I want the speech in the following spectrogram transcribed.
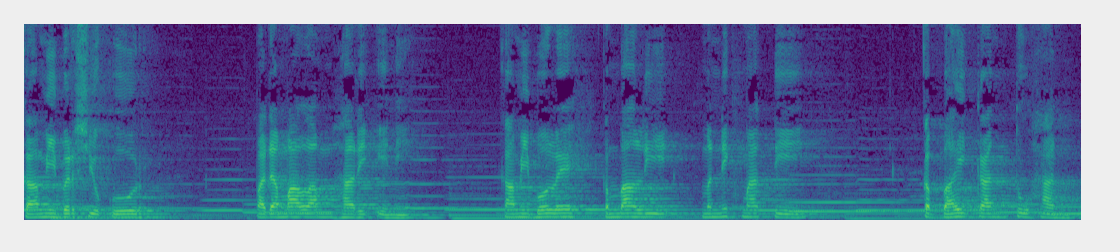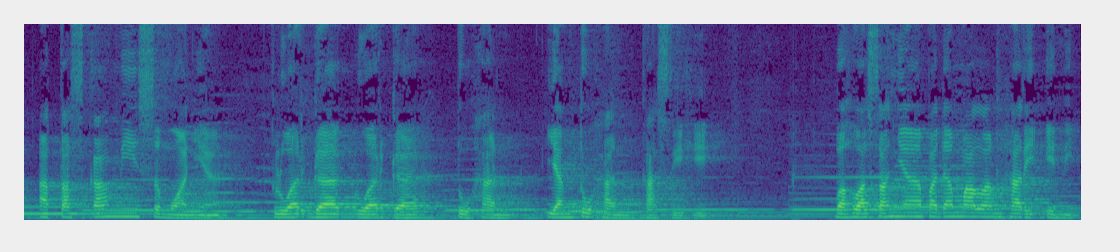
kami bersyukur pada malam hari ini kami boleh kembali menikmati kebaikan Tuhan atas kami semuanya, keluarga-keluarga Tuhan yang Tuhan kasihi. Bahwasanya pada malam hari ini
